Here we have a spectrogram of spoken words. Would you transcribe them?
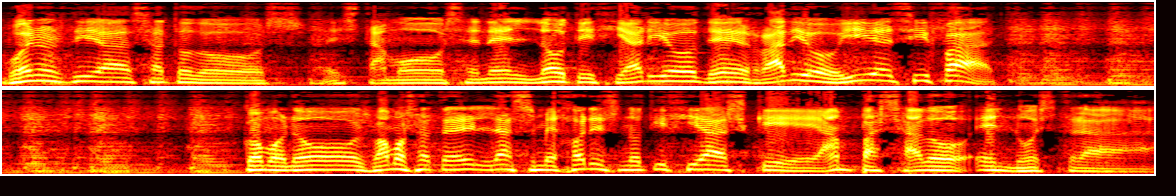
Buenos días a todos. Estamos en el noticiario de Radio IESIFAT. Como no, os vamos a traer las mejores noticias que han pasado en nuestra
